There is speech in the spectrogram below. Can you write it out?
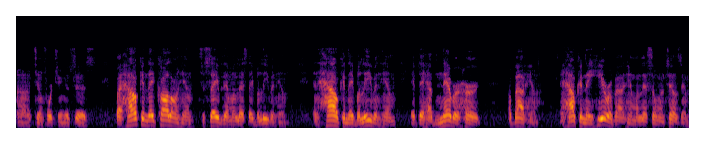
Uh, 10, 14, it says, but how can they call on him to save them unless they believe in him? And how can they believe in him if they have never heard about him? And how can they hear about him unless someone tells them?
